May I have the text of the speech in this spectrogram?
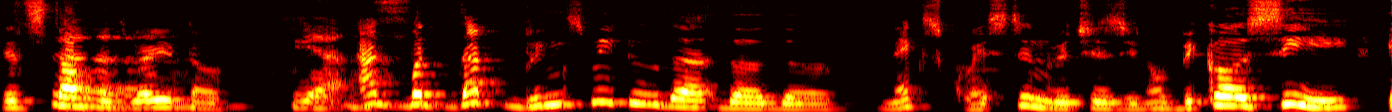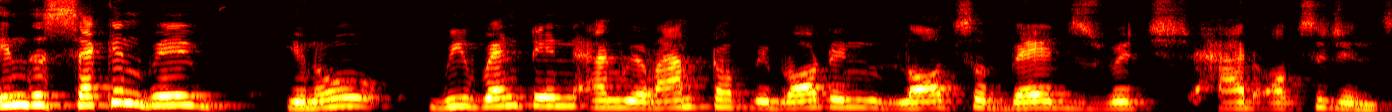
It's tough it's very uh, tough. yeah. And but that brings me to the the the next question which is you know because see in the second wave you know we went in and we ramped up. We brought in lots of beds which had oxygens.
